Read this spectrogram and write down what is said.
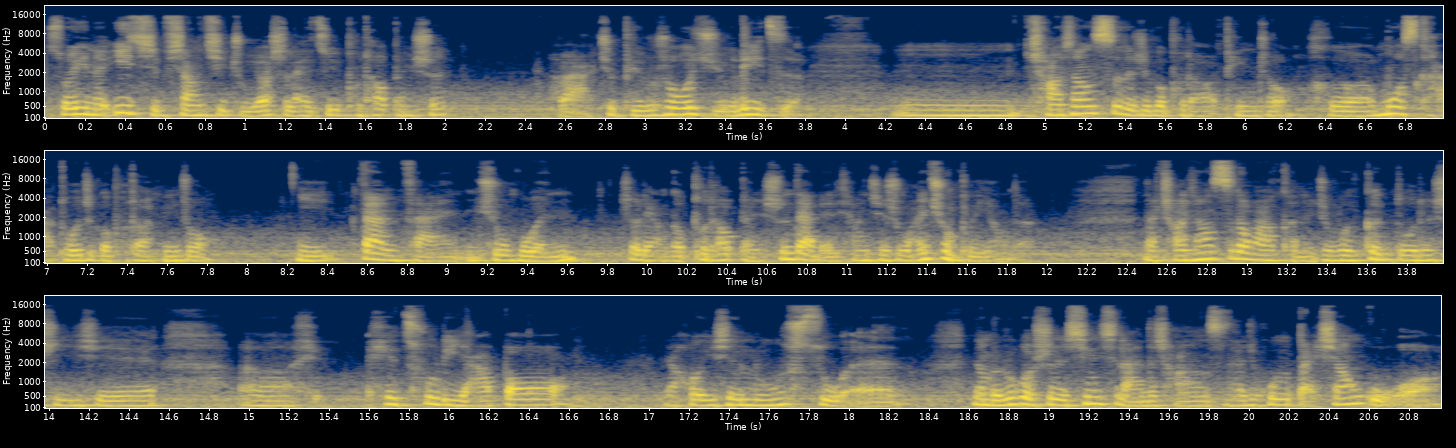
所以呢，一级香气主要是来自于葡萄本身，好吧？就比如说我举个例子，嗯，长相思的这个葡萄品种和莫斯卡托这个葡萄品种，你但凡你去闻这两个葡萄本身带来的香气是完全不一样的。那长相思的话，可能就会更多的是一些呃黑黑醋栗芽苞。然后一些芦笋，那么如果是新西兰的长相思，它就会有百香果，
